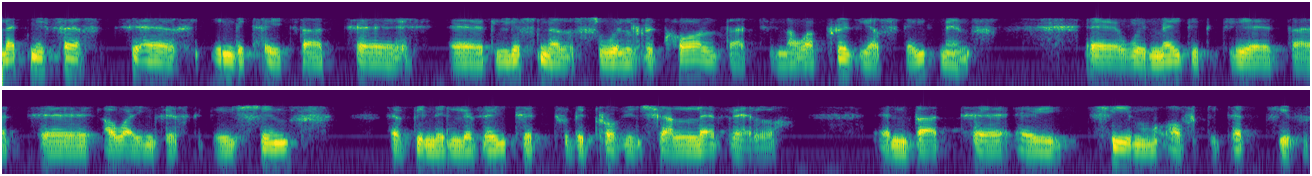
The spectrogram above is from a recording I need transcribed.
let me first uh, indicate that uh, uh, listeners will recall that in our previous statements, uh, we made it clear that uh, our investigations have been elevated to the provincial level and that uh, a team of detectives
